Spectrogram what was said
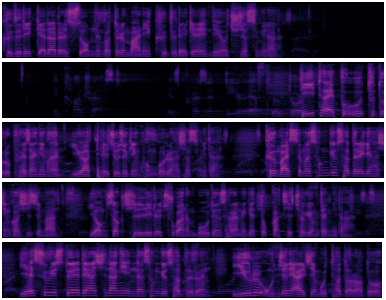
그들이 깨달을 수 없는 것들을 많이 그들에게 내어 주셨습니다. 디이터 F 우트도르프 회장님은 이와 대조적인 권고를 하셨습니다. 그 말씀은 선교사들에게 하신 것이지만 영적 진리를 추구하는 모든 사람에게 똑같이 적용됩니다. 예수 그리스도에 대한 신앙이 있는 선교사들은 이유를 온전히 알지 못하더라도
